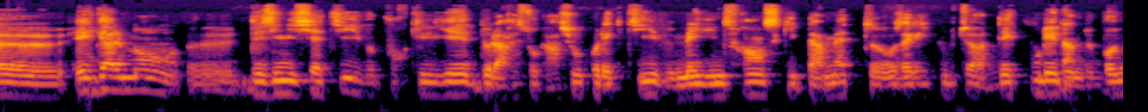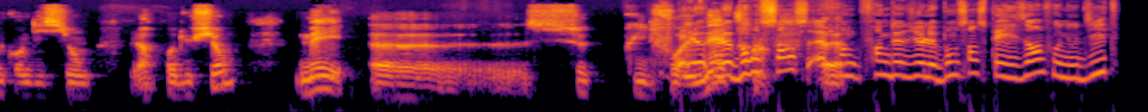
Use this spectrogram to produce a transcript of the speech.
Euh, également euh, des initiatives pour qu'il y ait de la restauration collective made in France qui permettent aux agriculteurs d'écouler dans de bonnes conditions leur production. Mais euh, ce qu'il faut admettre... Le, bon sens, Franck, de Dieu, le bon sens paysan, vous nous dites,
